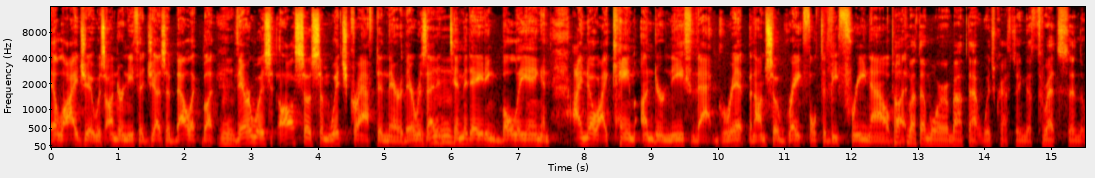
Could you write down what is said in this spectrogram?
Elijah was underneath a Jezebelic, but Mm. there was also some witchcraft in there. There was that Mm-hmm. intimidating, bullying, and I know I came underneath that grip, and I'm so grateful to be free now. Talk but about that more about that witchcraft thing, the threats, and the,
